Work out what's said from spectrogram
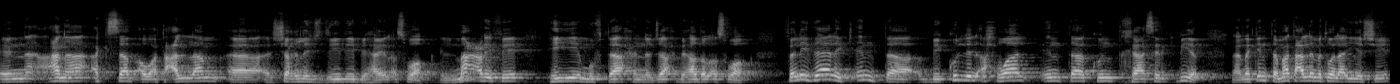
إن أنا أكسب أو أتعلم آه، شغلة جديدة بهاي الأسواق. المعرفة هي مفتاح النجاح بهذا الأسواق. فلذلك أنت بكل الأحوال أنت كنت خاسر كبير. لأنك أنت ما تعلمت ولا أي شيء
